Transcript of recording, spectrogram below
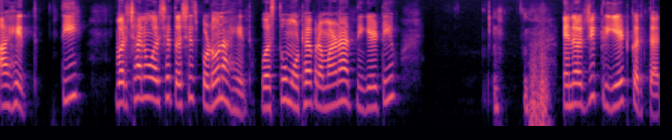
आहेत. ती वर्षानुवर्षे तशीच पडून आहेत. वस्तू मोठ्या प्रमाणात निगेटिव्ह एनर्जी क्रिएट करतात.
